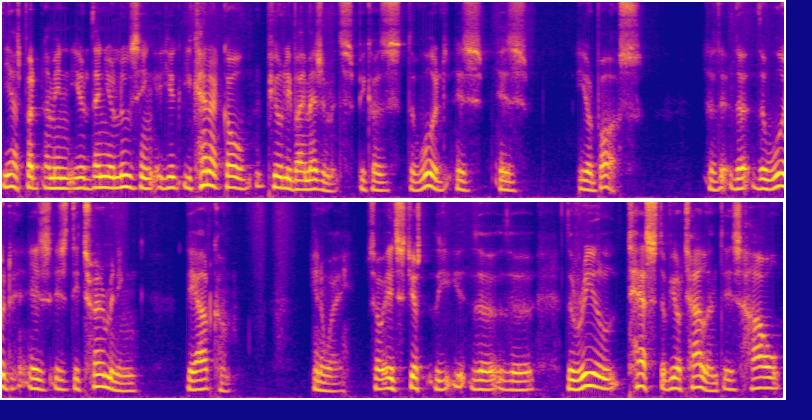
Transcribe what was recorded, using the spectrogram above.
Yes, but I mean, you then you're losing. You you cannot go purely by measurements because the wood is is your boss. The the, the wood is is determining the outcome, in a way. So it's just the the the the real test of your talent is how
